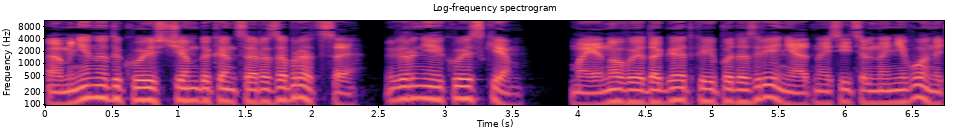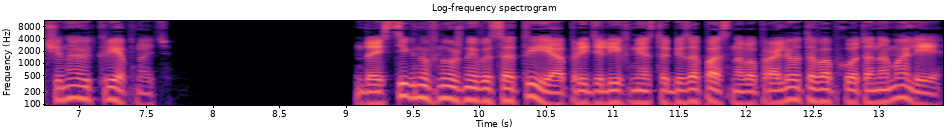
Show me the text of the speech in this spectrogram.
а мне надо кое с чем до конца разобраться, вернее, кое с кем. Моя новая догадка и подозрения относительно него начинают крепнуть. Достигнув нужной высоты и определив место безопасного пролета в обход аномалии,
